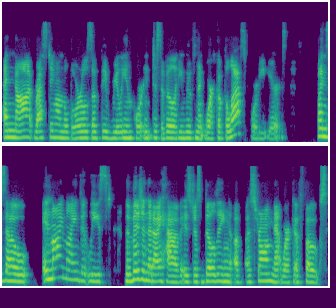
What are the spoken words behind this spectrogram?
and not resting on the laurels of the really important disability movement work of the last 40 years. And so, in my mind, at least, the vision that I have is just building a, a strong network of folks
